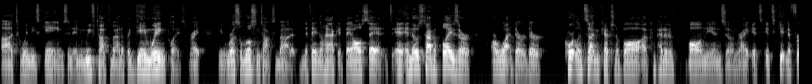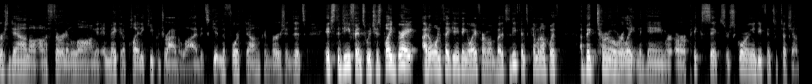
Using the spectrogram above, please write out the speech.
uh, to win these games, and, and we've talked about it, but game-winning plays, right? You know, Russell Wilson talks about it, Nathaniel Hackett, they all say it, and, and those type of plays are are what they're they're Courtland Sutton catching a ball, a competitive ball in the end zone, right? It's it's getting a first down on, on a third and long and, and, making a play to keep a drive alive. It's getting the fourth down conversions. It's it's the defense which has played great. I don't want to take anything away from them, but it's the defense coming up with a big turnover late in the game or, or a pick six or scoring a defensive touchdown.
